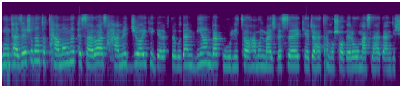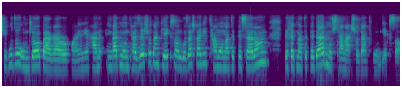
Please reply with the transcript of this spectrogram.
منتظر شدن تا تمام پسرها از همه جایی که گرفته بودن بیان و قولیتا همون مجلسه که جهت مشاوره و مسلحت اندیشی بود و اونجا برقرار کنن یعنی همه اینقدر منتظر شدن که یک سال گذشت ولی تمامت پسران به خدمت پدر مجتمع شدن تو اون یک سال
